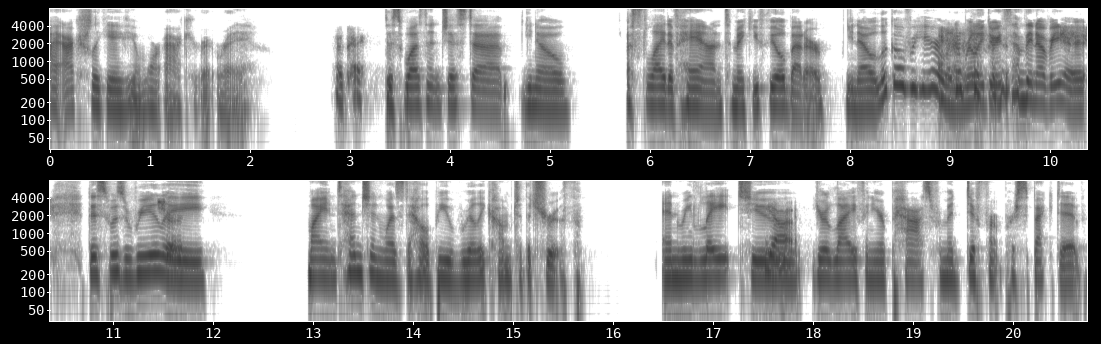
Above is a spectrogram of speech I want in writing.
I actually gave you a more accurate way. Okay. This wasn't just a, you know, a sleight of hand to make you feel better. You know, look over here when I'm really doing something over here. This was really sure. my intention was to help you really come to the truth and relate to yeah. your life and your past from a different perspective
